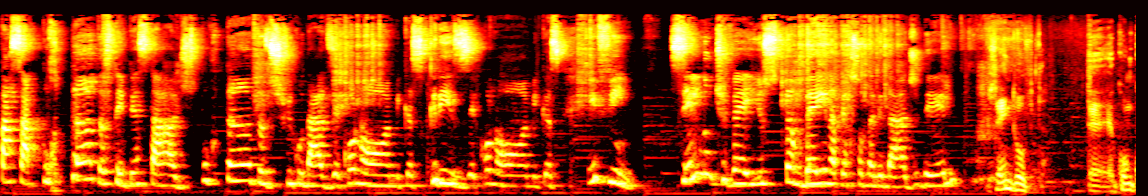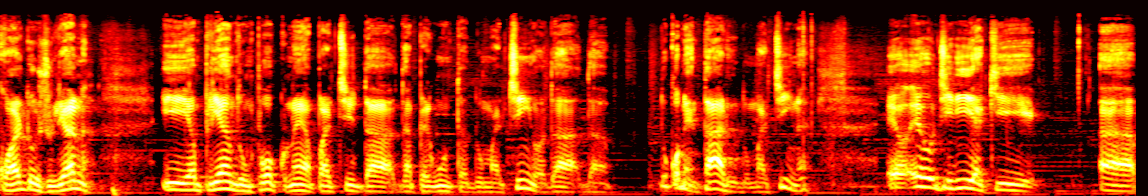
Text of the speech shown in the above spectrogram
passar por tantas tempestades, por tantas dificuldades econômicas, crises econômicas, enfim. Se ele não tiver isso também na personalidade dele. Sem dúvida. É, concordo, Juliana. E ampliando um pouco, né, a partir da, da pergunta do Martinho, da, da, do comentário do Martim, né, eu, eu diria que Uh,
